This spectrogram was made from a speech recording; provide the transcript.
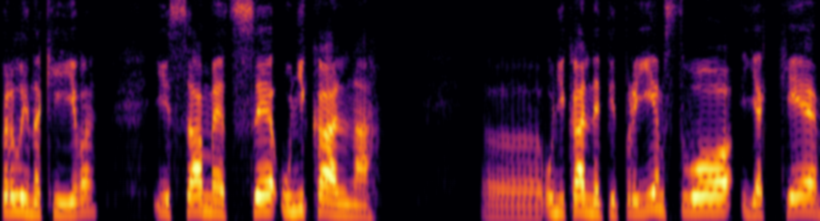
перлина Києва. І саме це унікальна, е, унікальне підприємство, яке,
